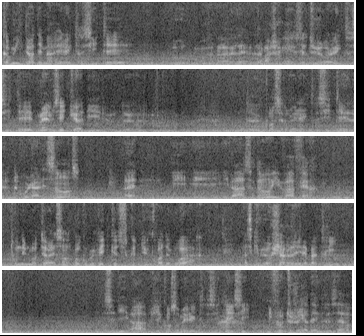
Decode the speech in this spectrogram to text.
comme il doit démarrer l'électricité, ou euh, la, la machinerie c'est toujours l'électricité, même si tu as dit conserver l'électricité, de, rouler à l'essence, il, va à il va faire tourner le moteur essence beaucoup plus vite que ce que tu crois devoir, parce qu'il veut recharger les batteries. Il se dit, ah, j'ai consommé l'électricité ici, il faut toujours garder une réserve.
